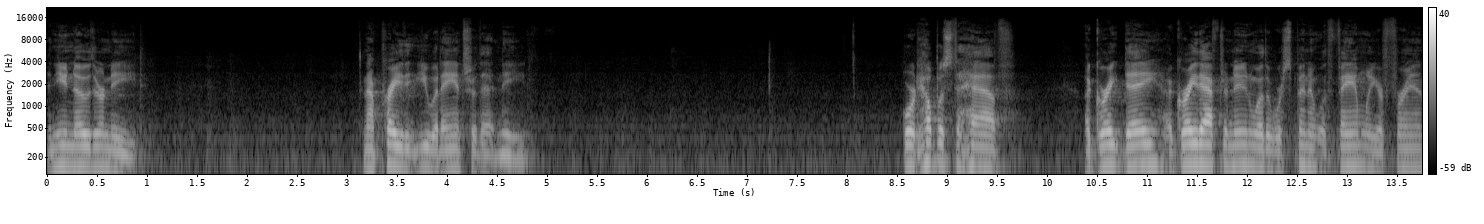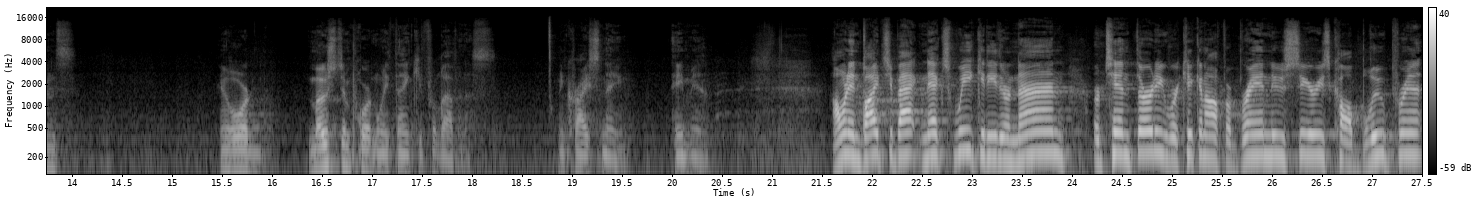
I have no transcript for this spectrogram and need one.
and you know their need. And I pray that you would answer that need. Lord, help us to have a great day, a great afternoon, whether we're spending it with family or friends. And Lord, most importantly, thank you for loving us. In Christ's name, amen. I want to invite you back next week at either 9 or 10:30. We're kicking off a brand new series called Blueprint,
